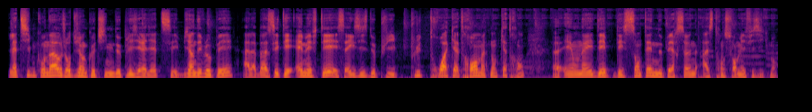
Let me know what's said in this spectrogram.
La team qu'on a aujourd'hui en coaching de plaisir et diète, c'est bien développé. À la base, c'était MFT et ça existe depuis plus de 3-4 ans, maintenant 4 ans. Euh, et on a aidé des centaines de personnes à se transformer physiquement,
